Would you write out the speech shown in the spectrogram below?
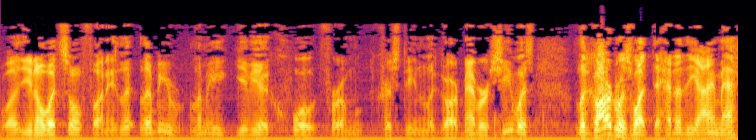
Well, you know what's so funny? Let, let, me let me give you a quote from Christine Lagarde. Remember, she was Lagarde was what the head of the IMF.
